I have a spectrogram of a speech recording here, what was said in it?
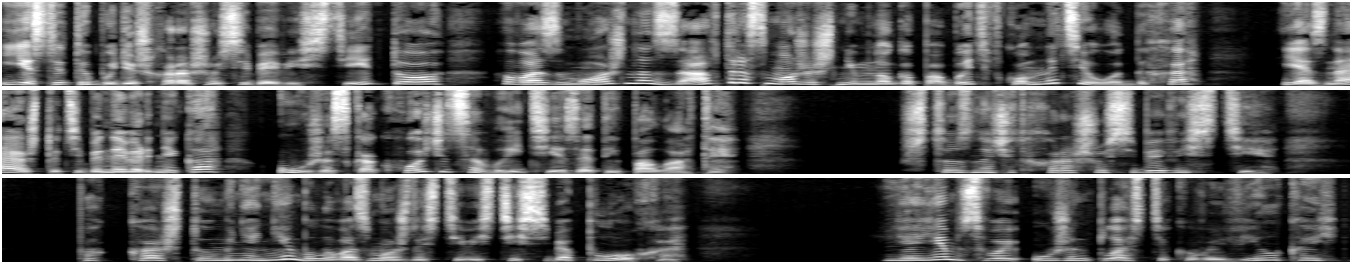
Если ты будешь хорошо себя вести, то, возможно, завтра сможешь немного побыть в комнате отдыха. Я знаю, что тебе наверняка ужас, как хочется выйти из этой палаты. Что значит хорошо себя вести? Пока что у меня не было возможности вести себя плохо. Я ем свой ужин пластиковой вилкой,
